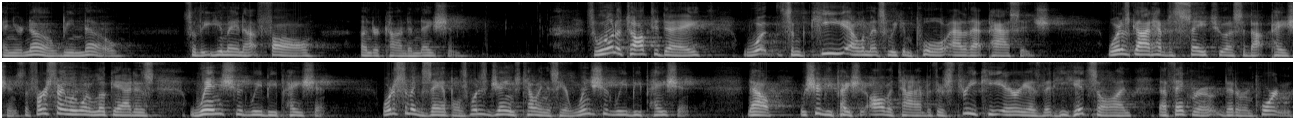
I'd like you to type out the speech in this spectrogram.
and your no be no, so that you may not fall under condemnation. So, we want to talk today what some key elements we can pull out of that passage. What does God have to say to us about patience? The first thing we want to look at is when should we be patient? What are some examples? What is James telling us here? When should we be patient? Now, we should be patient all the time, but there's three key areas that he hits on that I think are, that are important.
